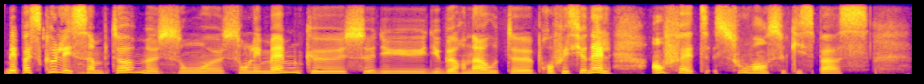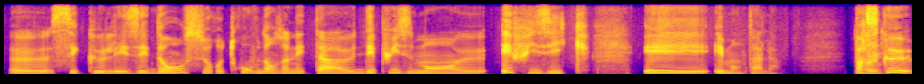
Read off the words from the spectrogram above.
mais parce que les symptômes sont, euh, sont les mêmes que ceux du, du burn-out professionnel. En fait, souvent, ce qui se passe, c'est que les aidants se retrouvent dans un état d'épuisement et physique et mental. Parce que,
